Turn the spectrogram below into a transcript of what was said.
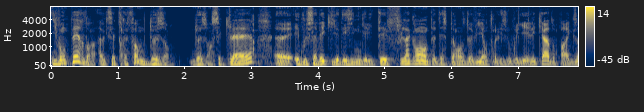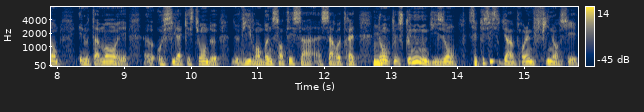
ils vont perdre avec cette réforme deux ans deux ans, c'est clair. Euh, et vous savez qu'il y a des inégalités flagrantes d'espérance de vie entre les ouvriers et les cadres, par exemple, et notamment euh, aussi la question de, de, vivre en bonne santé sa, sa retraite. Hmm. Donc, ce que nous nous disons, c'est que si c'est un problème financier,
